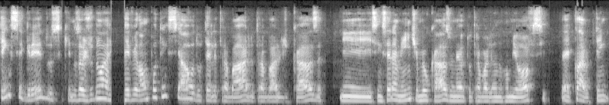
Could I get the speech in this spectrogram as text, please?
tem segredos que nos ajudam a revelar um potencial do teletrabalho, do trabalho de casa. E, sinceramente, é o meu caso, né? Eu estou trabalhando home office. É claro, tem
